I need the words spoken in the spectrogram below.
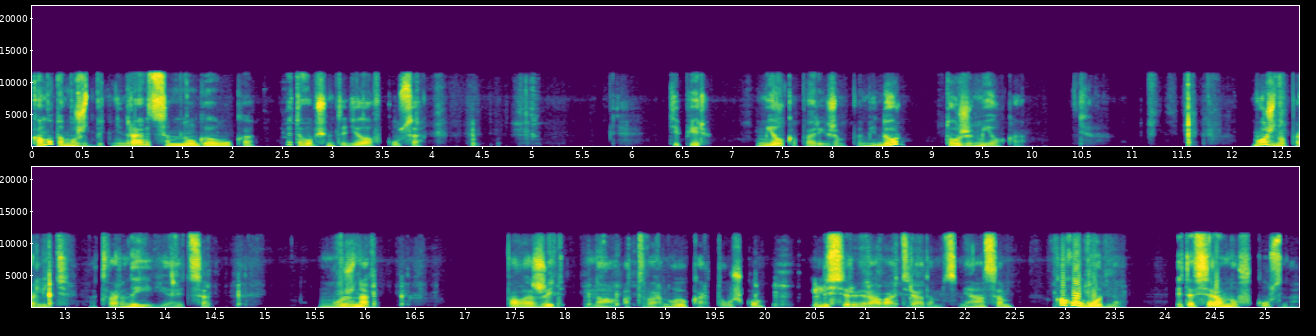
Кому-то, может быть, не нравится много лука. Это, в общем-то, дело вкуса. Теперь мелко порежем помидор. Тоже мелко. Можно полить отварные яйца можно положить на отварную картошку или сервировать рядом с мясом. Как угодно. Это все равно вкусно.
